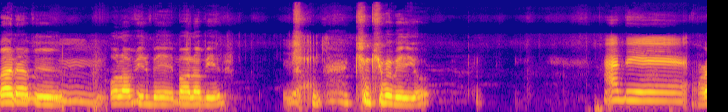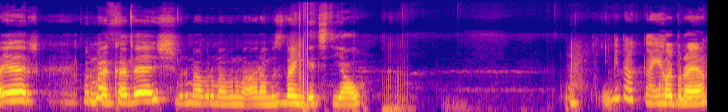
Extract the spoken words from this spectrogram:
Bana ver. Hmm, Bana verme. Bana ver. ver. Kim kime veriyor? Hadi. Hayır. Vurma kardeş. Vurma vurma vurma. Aramızdan geçti yav. Bir dakika ya. Koy buraya.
